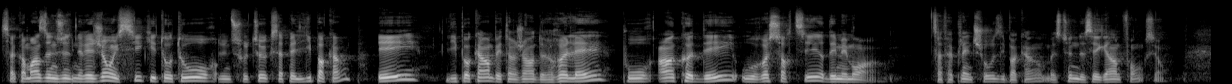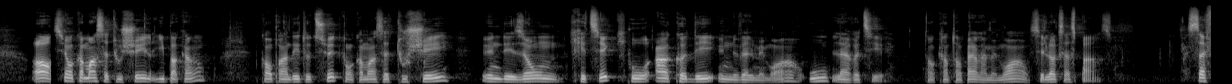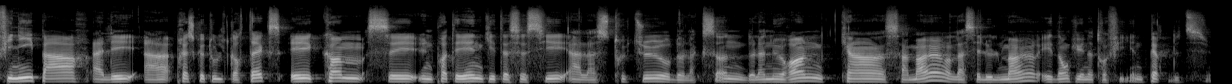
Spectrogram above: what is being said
Ça commence dans une région ici qui est autour d'une structure qui s'appelle l'hippocampe et L'hippocampe est un genre de relais pour encoder ou ressortir des mémoires. Ça fait plein de choses, l'hippocampe, mais c'est une de ses grandes fonctions. Or, si on commence à toucher l'hippocampe, vous comprendrez tout de suite qu'on commence à toucher une des zones critiques pour encoder une nouvelle mémoire ou la retirer. Donc, quand on perd la mémoire, c'est là que ça se passe ça finit par aller à presque tout le cortex et comme c'est une protéine qui est associée à la structure de l'axone de la neurone, quand ça meurt, la cellule meurt et donc il y a une atrophie, une perte de tissu.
